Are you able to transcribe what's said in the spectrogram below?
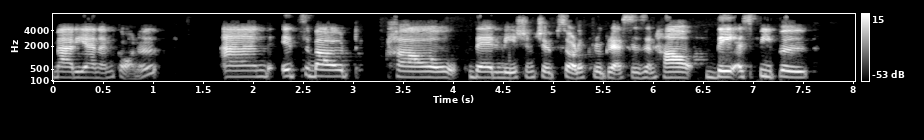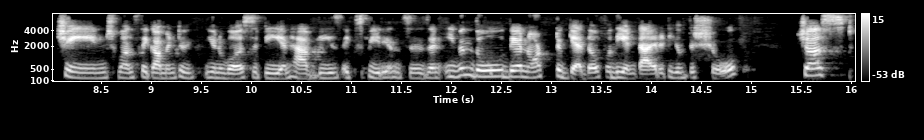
marianne and connell and it's about how their relationship sort of progresses and how they as people change once they come into university and have these experiences. And even though they're not together for the entirety of the show just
